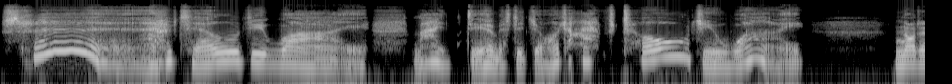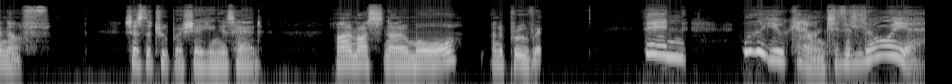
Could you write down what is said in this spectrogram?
"Sir, I've told you why. My dear Mr. George, I have told you why." "Not enough," says the trooper, shaking his head. "I must know more and approve it." "Then will you come to the lawyer?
